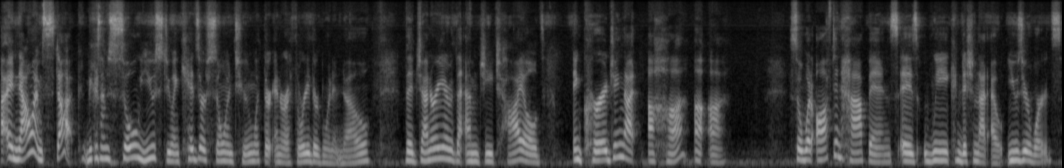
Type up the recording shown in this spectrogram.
I, now I'm stuck because I'm so used to, and kids are so in tune with their inner authority, they're going to know. The generator, the MG child, encouraging that uh huh, uh uh. So, what often happens is we condition that out. Use your words.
